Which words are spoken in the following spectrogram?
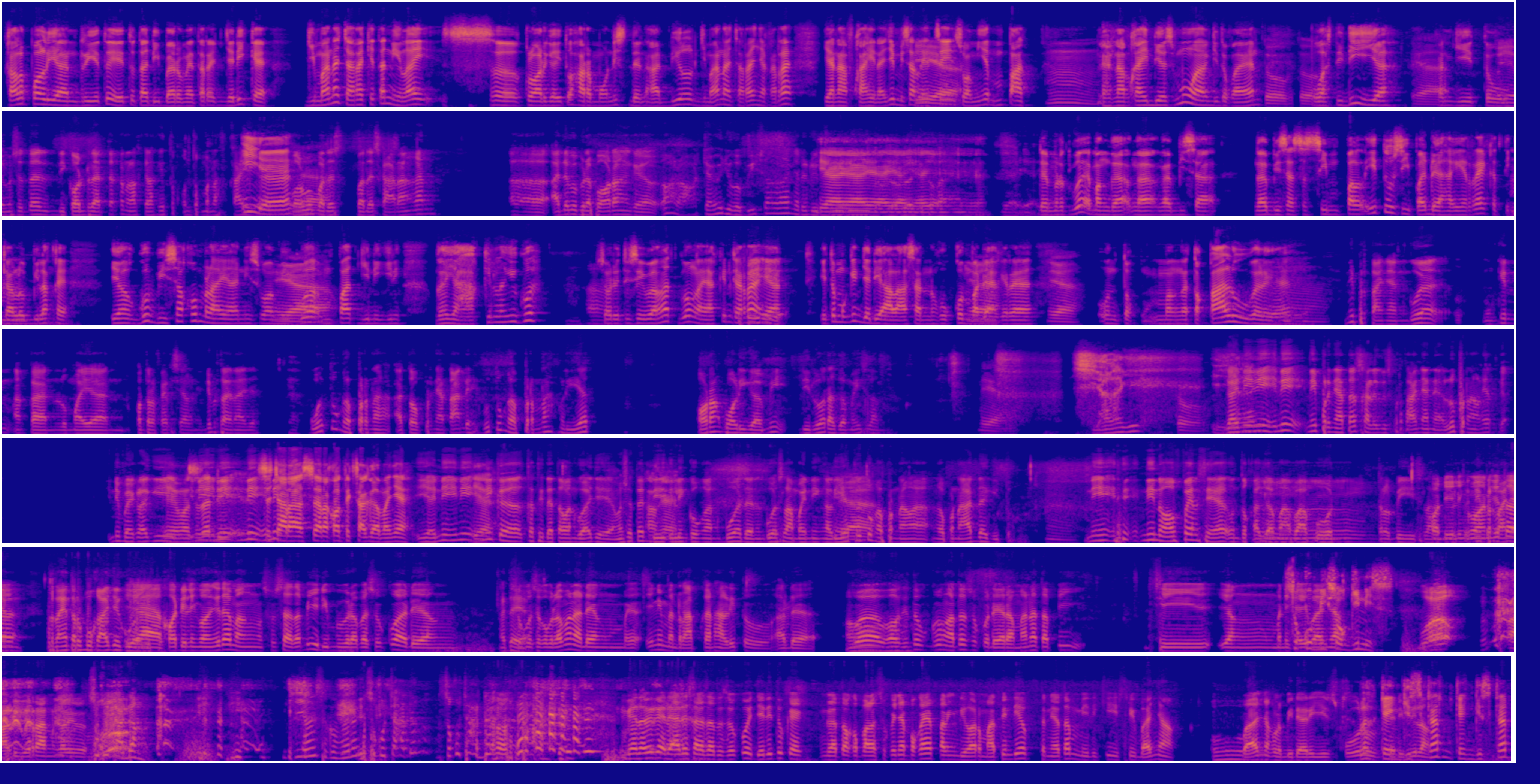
kalau poliandri itu ya itu tadi barometer jadi kayak gimana cara kita nilai sekeluarga itu harmonis dan adil gimana caranya karena ya nafkahin aja misal let's say Iya. suaminya empat Hmm. ya nafkahin dia semua gitu kan Betul, betul. puas di dia Ya. kan gitu Iya, maksudnya di kodratnya kan laki-laki itu untuk menafkahi. Iya. kan. Walaupun Iya. pada pada sekarang kan eh, ada beberapa orang yang kayak, oh lah cewek juga bisa lah nyari duit Iya, sendiri," iya, gitu, iya, gitu, iya, gitu iya, kan. iya. Iya, iya, dan iya. menurut gue emang nggak nggak nggak bisa nggak bisa sesimpel itu sih pada akhirnya ketika lo Hmm. bilang kayak ya gue bisa kok melayani suami Iya. gue empat gini gini nggak yakin lagi gue sorry to say banget gue nggak yakin karena ini ya itu mungkin jadi alasan hukum pada Iya. akhirnya Ya. untuk mengetok palu kali ya Hmm. Ini pertanyaan gue mungkin akan lumayan kontroversial nih. Ini pertanyaan aja. Ya. Gue tuh nggak pernah atau pernyataan deh, gue tuh nggak pernah lihat orang poligami di luar agama Islam. Iya. iya lagi Tuh. iya Gak ini, ini lagi. ini ini pernyataan sekaligus pertanyaan ya. Lu pernah lihat gak? Ini baik lagi. Iya, maksudnya ini, di ini, ini, secara secara konteks agamanya Iya ini ini Iya. ini ke ketidaktahuan gue aja ya. Maksudnya di, Oke. di lingkungan gue dan gue selama ini ngeliat Iya. itu tuh nggak pernah nggak pernah ada gitu. Hmm. Ini ini no offense ya untuk agama apa pun Hmm. terlebih Islam. Kalau di gitu. Ini lingkungan kita- pertanyaan, pertanyaan terbuka aja gue. Ya, gitu. kalau di lingkungan kita emang susah, tapi di beberapa suku ada yang Ada ya. suku-suku Belaman ada yang ini menerapkan hal itu. Ada. Gua Oh. waktu itu gua nggak tahu suku daerah mana tapi si yang menikahi suku banyak. misoginis Wow. Aliran kali lu. suku cadang. Iya, suku mana? Suku cadang, suku cadang. Enggak tapi kayak ada salah satu suku jadi tuh kayak nggak tahu kepala sukunya pokoknya paling dihormatin dia ternyata memiliki istri banyak. Oh. Banyak lebih dari 10 lah dibilang. kan Genghis kan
